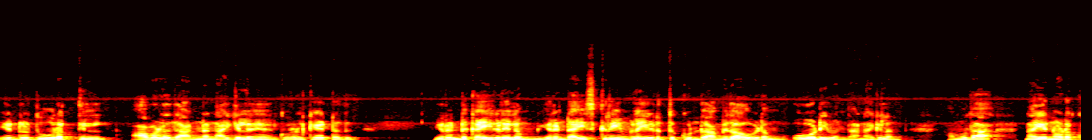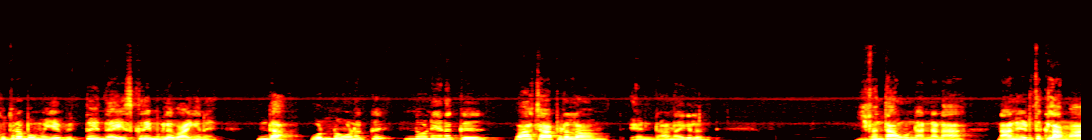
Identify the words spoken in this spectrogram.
என்று தூரத்தில் அவளது அண்ணன் அகிலனின் குரல் கேட்டது. இரண்டு கைகளிலும் இரண்டு ஐஸ்கிரீம்களை எடுத்துக்கொண்டு அமுதாவிடம் ஓடி வந்தான் அகிலன். அமுதா நான் என்னோட குதிரை பொம்மையை விற்று இந்த ஐஸ்கிரீம்களை வாங்கினேன். இந்தா ஒன்று உனக்கு இன்னொன்று எனக்கு. வா சாப்பிடலாம் என்றான் அகிலன். இவன் தான் உன் அண்ணனா? நான் எடுத்துக்கலாமா?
